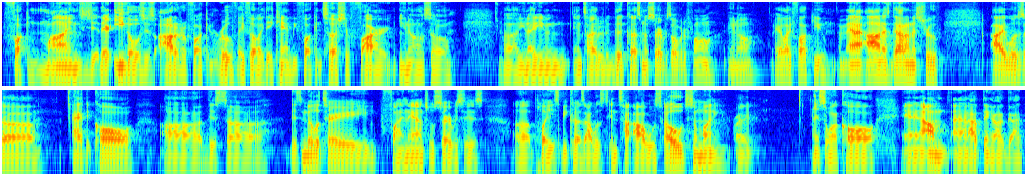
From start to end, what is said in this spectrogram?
fucking minds, their egos just out of the fucking roof. They feel like they can't be fucking touched or fired, you know. So uh, you're not even entitled to good customer service over the phone, you know. They're like, fuck you. Man, I, honest, God, honest truth, I was, uh, I had to call uh, this uh, this military financial services uh, place because I was enti- I was owed some money, right? And so I call, and I'm and I think I got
